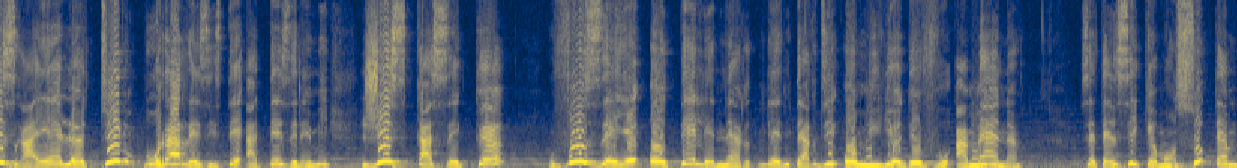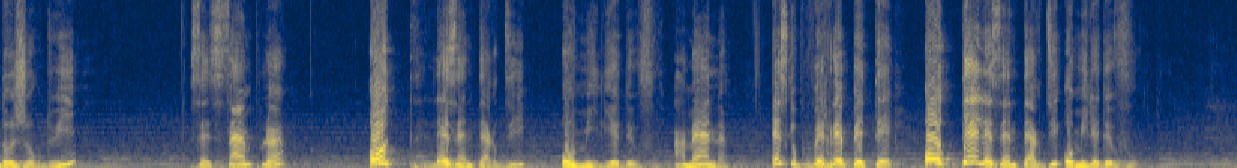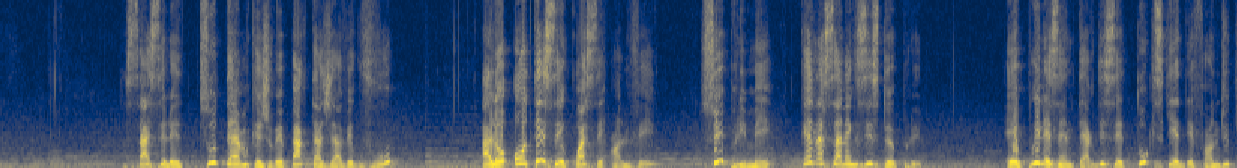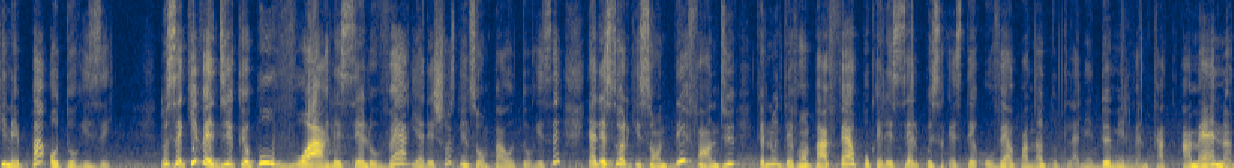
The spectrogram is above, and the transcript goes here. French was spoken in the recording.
Israël, tu ne pourras résister à tes ennemis jusqu'à ce que vous ayez ôté l'interdit au milieu de vous. Amen. C'est ainsi que mon sous-thème d'aujourd'hui, c'est simple, ôte les interdits au milieu de vous. Amen. Est-ce que vous pouvez répéter, ôtez les interdits au milieu de vous? Ça, c'est le sous-thème que je vais partager avec vous. Alors, ôter, c'est quoi? C'est enlever, supprimer, que ça n'existe plus. Et puis, les interdits, c'est tout ce qui est défendu, qui n'est pas autorisé. Donc, ce qui veut dire que pour voir les ciels ouverts, il y a des choses qui ne sont pas autorisées. Il y a des sols qui sont défendus que nous ne devons pas faire pour que les ciels puissent rester ouverts pendant toute l'année 2024. Amen.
